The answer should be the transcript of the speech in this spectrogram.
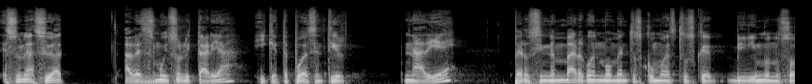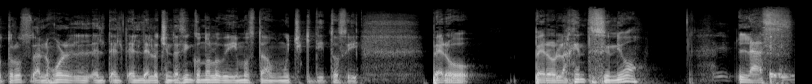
es una ciudad a veces muy solitaria y que te puede sentir nadie, pero sin embargo en momentos como estos que vivimos nosotros, a lo mejor el, el- el- el del 85 no lo vivimos, estábamos muy chiquititos, sí, pero, pero la gente se unió. Las,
